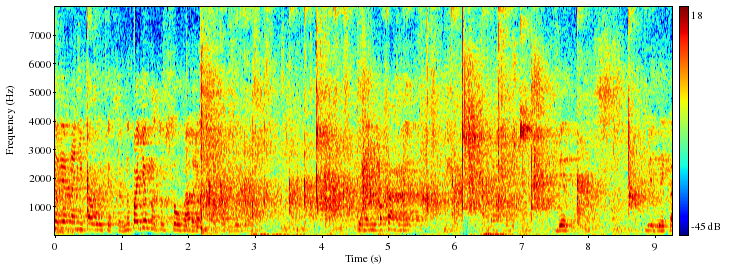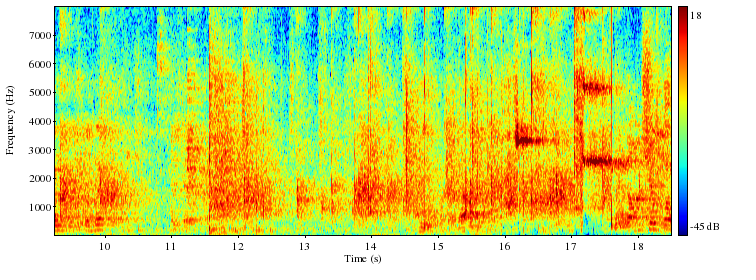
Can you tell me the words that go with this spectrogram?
наверное, не получится. Ну, пойдем на тот стол подальше. Туда не показывает. Бед... Бедный канал, что, да? Да почему туда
